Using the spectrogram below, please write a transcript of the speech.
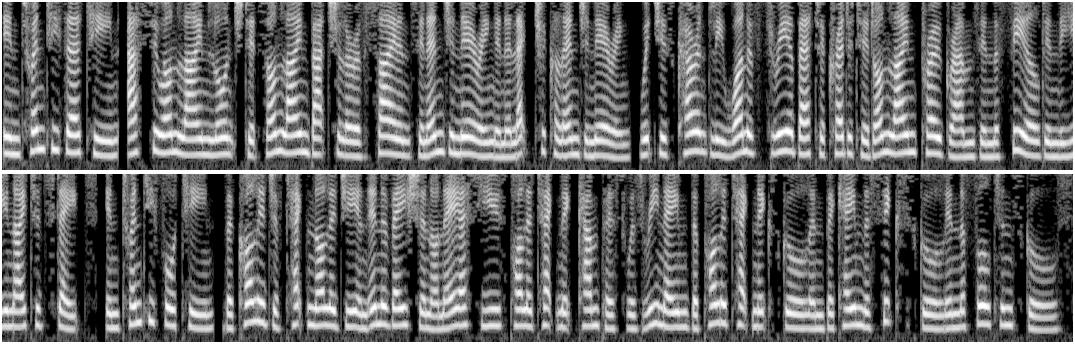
In 2013, ASU Online launched its online Bachelor of Science in Engineering and Electrical Engineering, which is currently one of three ABET accredited online programs in the field in the United States. In 2014, the College of Technology and Innovation on ASU's Polytechnic campus was renamed the Polytechnic School and became the sixth school in the Fulton Schools.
